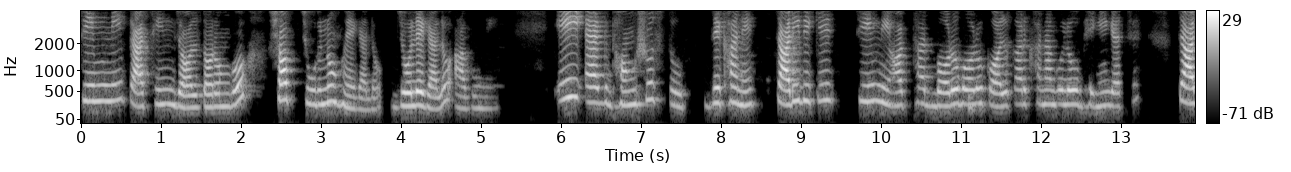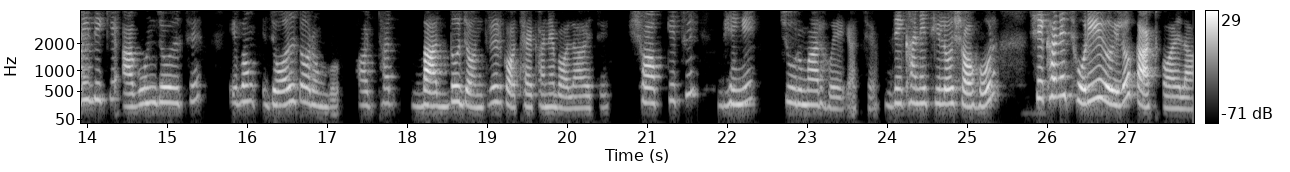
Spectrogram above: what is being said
চিমনি, প্রাচীন জল তরঙ্গ সব চূর্ণ হয়ে গেল, জ্বলে গেল আগুনে। এই এক ধ্বংসস্তূপ যেখানে চারিদিকে চিমনি অর্থাৎ বড় বড় কলকারখানাগুলো ভেঙে গেছে, চারিদিকে আগুন জ্বলছে এবং জল তরঙ্গ অর্থাৎ বাদ্যযন্ত্রের কথা এখানে বলা হয়েছে সব কিছুই ভেঙে চুরমার হয়ে গেছে। যেখানে ছিল শহর, সেখানে ছড়িয়ে রইল কাঠকয়লা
